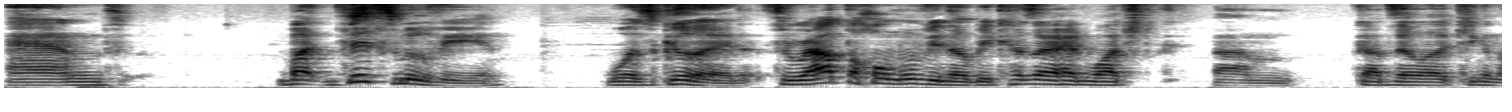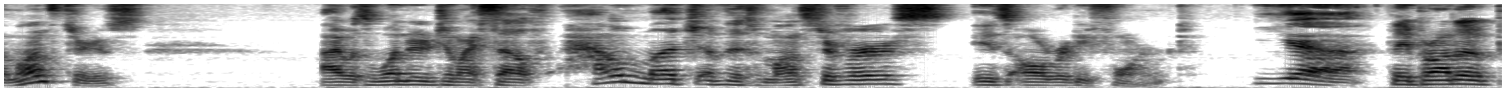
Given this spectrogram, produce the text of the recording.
And but this movie was good throughout the whole movie though because I had watched um, Godzilla King of the Monsters. I was wondering to myself how much of this monsterverse is already formed. yeah, They brought up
